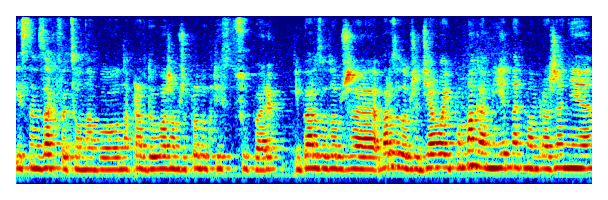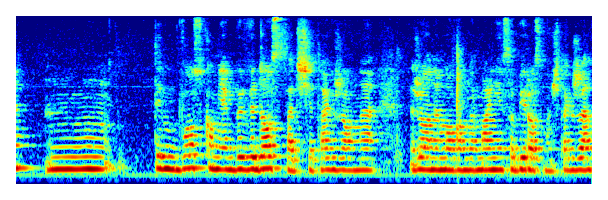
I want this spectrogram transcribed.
jestem zachwycona, bo naprawdę uważam, że produkt jest super i bardzo dobrze, bardzo dobrze działa i pomaga mi jednak, mam wrażenie, mm, tym włoskom jakby wydostać się, tak, że one, że one mogą normalnie sobie rosnąć. Także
